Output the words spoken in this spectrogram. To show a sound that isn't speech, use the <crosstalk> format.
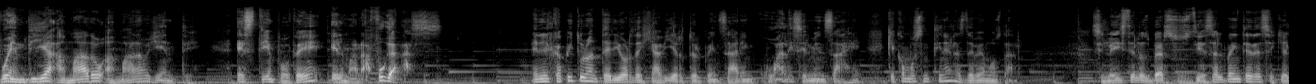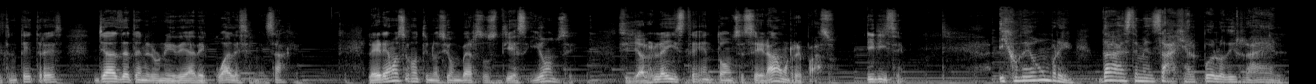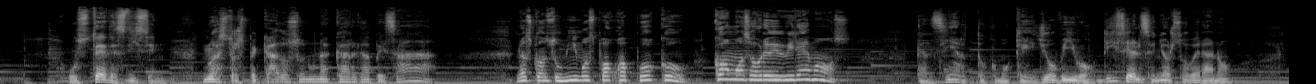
Buen día, amado, amada oyente. Es tiempo de El Maná Fugaz. En el capítulo anterior dejé abierto el pensar en cuál es el mensaje que como centinelas debemos dar. Si leíste los versos 10 al 20 de Ezequiel 33, ya has de tener una idea de cuál es el mensaje. Leeremos a continuación versos 10 y 11. Si ya los leíste, entonces será un repaso. Y dice, Hijo de hombre, da este mensaje al pueblo de Israel. Ustedes dicen, nuestros pecados son una carga pesada. Nos consumimos poco a poco. ¿Cómo sobreviviremos? Tan cierto como que yo vivo, dice el Señor soberano,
